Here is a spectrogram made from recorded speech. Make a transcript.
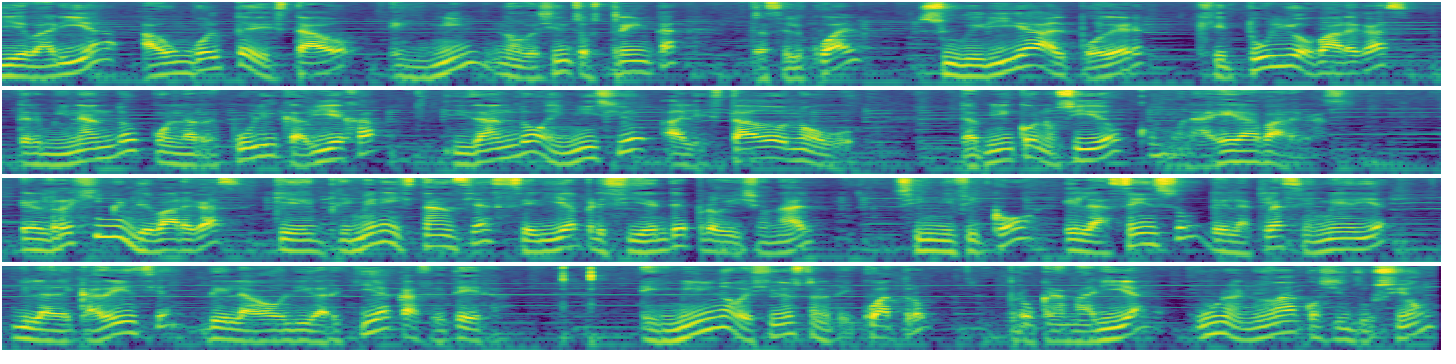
llevaría a un golpe de Estado en 1930, tras el cual subiría al poder Getulio Vargas, terminando con la República Vieja y dando inicio al Estado Novo, también conocido como la Era Vargas. El régimen de Vargas, que en primera instancia sería presidente provisional, significó el ascenso de la clase media y la decadencia de la oligarquía cafetera. En 1934 proclamaría una nueva constitución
